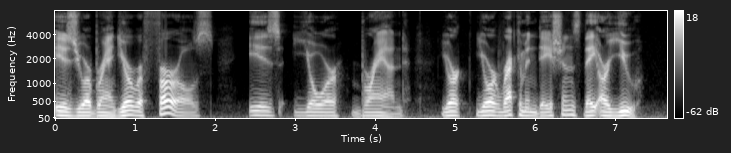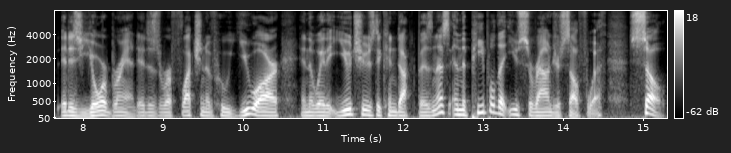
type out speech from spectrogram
is your brand. Your referrals is your brand. Your your recommendations they are you. It is your brand. It is a reflection of who you are and the way that you choose to conduct business and the people that you surround yourself with. So,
